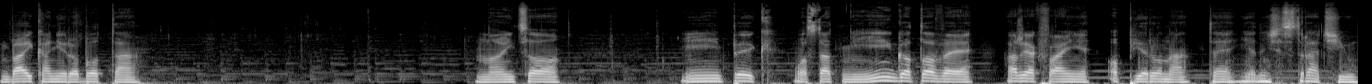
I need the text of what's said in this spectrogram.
Bajka, nie robota. No i co? I pyk, ostatni i gotowe. Aż jak fajnie. O pieruna, te jeden się stracił.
